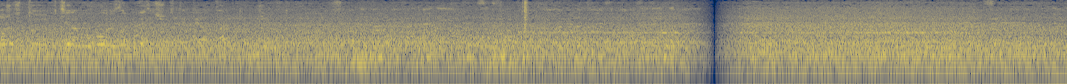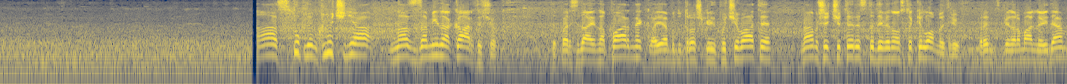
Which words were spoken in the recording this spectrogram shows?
Може в ті розговори забути щось таке, а так? Наступне включення у нас заміна карточок. Тепер сідає напарник, а я буду трошки відпочивати. Нам ще 490 кілометрів. В принципі, нормально йдемо.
